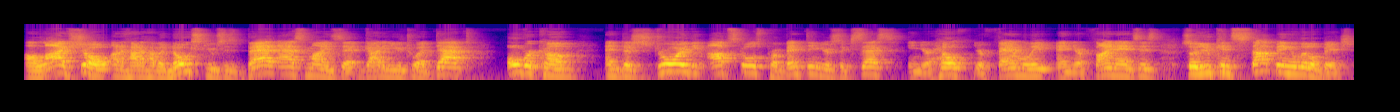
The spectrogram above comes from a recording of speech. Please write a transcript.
a live show on how to have a no excuses, badass mindset, guiding you to adapt, overcome, and destroy the obstacles preventing your success in your health, your family, and your finances so you can stop being a little bitch,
